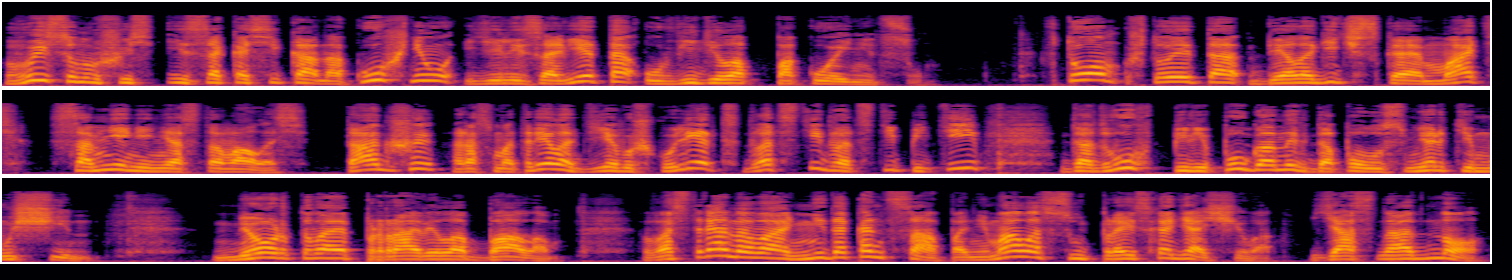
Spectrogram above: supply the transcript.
Высунувшись из-за косяка на кухню, Елизавета увидела покойницу. В том, что это биологическая мать, сомнений не оставалось. Также рассмотрела девушку лет 20-25 до двух перепуганных до полусмерти мужчин. Мертвое правило балом. Вострянова не до конца понимала суть происходящего. Ясно одно:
